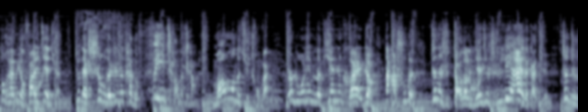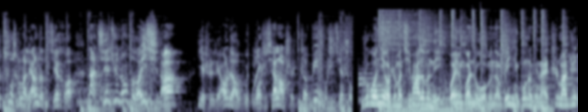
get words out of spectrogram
都还没有发育健全，对待事物的认知态度非常的差，盲目的去崇拜。而萝莉们的天真可爱，让大叔们真的是找到了年轻时恋爱感觉这就是促成了两者的结合，那结局能走到一起的也是寥寥无几。我是钱老师，这并不是结束。如果你有什么奇葩的问题，欢迎关注我们的微信公众平台芝麻君，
